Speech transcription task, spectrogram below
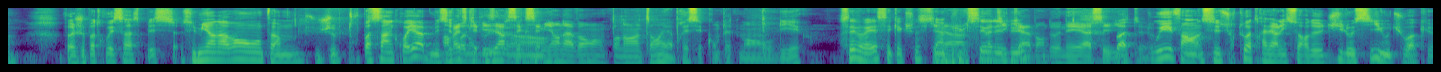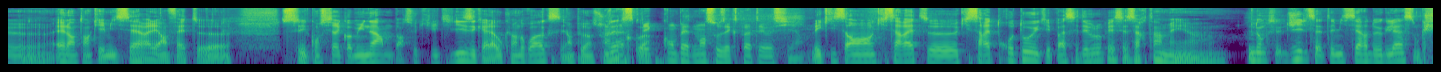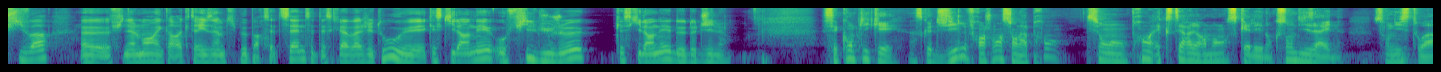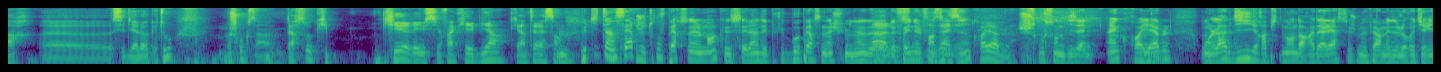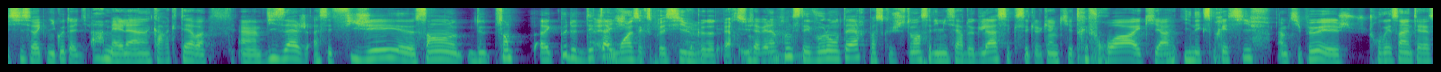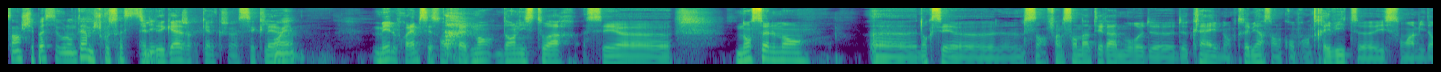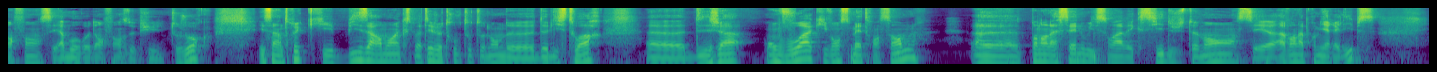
enfin, je vais pas trouver ça spécial. C'est mis en avant, enfin, je trouve pas ça incroyable, mais En c'est fait, pas ce qui est bizarre, c'est que c'est mis en avant pendant un temps et après, c'est complètement oublié. quoi. C'est vrai, c'est quelque chose qui une impulsé au début. qui est abandonnée assez vite. Bah, oui, enfin, c'est surtout à travers l'histoire de Jill aussi, où tu vois que elle, en tant qu'émissaire, elle est en fait, euh, c'est considéré comme une arme par ceux qui l'utilisent et qu'elle a aucun droit, que c'est un peu un un sous-être, quoi. aspect complètement sous-exploité aussi. hein. Mais qui s'en- qui s'arrête, euh, qui s'arrête trop tôt et qui est pas assez développé, c'est certain, mais. euh, Donc ce Jill, cet émissaire de glace, donc Shiva, euh, finalement est caractérisé un petit peu par cette scène, cet esclavage et tout. Et qu'est-ce qu'il en est au fil du jeu? Qu'est-ce qu'il en est de, de Jill? C'est compliqué parce que Jill, franchement, si on la prend, si on prend extérieurement ce qu'elle est, donc son design, son histoire, euh, ses dialogues et tout, moi je trouve que c'est un perso qui qui est réussi, enfin qui est bien, qui est intéressant. Petit insert, je trouve personnellement que c'est l'un des plus beaux personnages féminins de, Ah, de Final Fantasy. incroyable. Je trouve son design incroyable. On l'a dit rapidement dans Red Alert, je me permets de le redire ici. C'est vrai que Nico t'a dit ah mais elle a un caractère, un visage assez figé, euh, sans, de, sans avec peu de Elle est détails. moins expressive Mhm. que d'autres persos. J'avais l'impression que c'était volontaire parce que justement c'est l'émissaire de glace et que c'est quelqu'un qui est très froid et qui est inexpressif un petit peu et je trouvais ça intéressant. Je sais pas si c'est volontaire mais je trouve ça Elle stylé. dégage quelque chose, c'est clair. Ouais. Mais le problème, c'est son traitement dans l'histoire. C'est euh, non seulement euh, donc c'est euh, le enfin le centre d'intérêt amoureux de, de Clive, donc très bien, ça on le comprend très vite. euh, Ils sont amis d'enfance et amoureux d'enfance depuis toujours. Et c'est un truc qui est bizarrement exploité, je trouve, tout au long de, de l'histoire. Euh, déjà, on voit qu'ils vont se mettre ensemble. Euh, pendant la scène où ils sont avec Sid, justement, c'est euh, avant la première ellipse.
